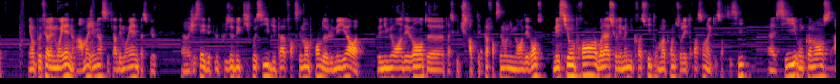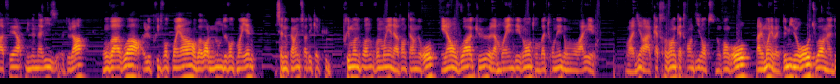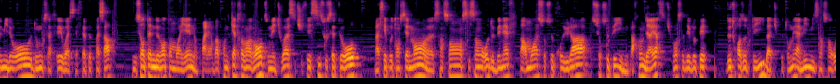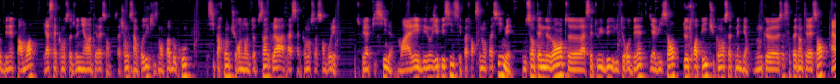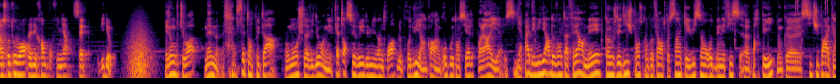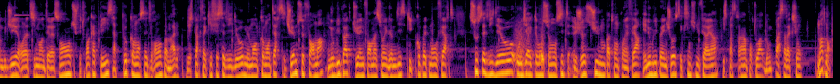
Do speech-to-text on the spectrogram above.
et on peut faire une moyenne. Alors moi j'aime bien c'est faire des moyennes parce que euh, j'essaye d'être le plus objectif possible et pas forcément prendre le meilleur le numéro 1 des ventes euh, parce que tu seras peut-être pas forcément numéro 1 des ventes. Mais si on prend voilà sur les Mani CrossFit, on va prendre sur les 300 là qui sortent ici. Euh, si on commence à faire une analyse de là, on va avoir le prix de vente moyen, on va avoir le nombre de ventes moyennes et ça nous permet de faire des calculs. Prix de vente, vente moyenne à 21 euros et là on voit que la moyenne des ventes, on va tourner dans allez on va dire à 80-90 ventes. Donc en gros, bah, le moyen va être 2000 euros, tu vois, on a 2000 euros, donc ça fait ouais, ça fait à peu près ça une centaine de ventes en moyenne. Donc, allez, on va prendre 80 ventes, mais tu vois, si tu fais 6 ou 7 euros, bah, c'est potentiellement 500, euh, 600 euros de bénéfice par mois sur ce produit-là, sur ce pays. Mais par contre, derrière, si tu commences à développer deux, trois autres pays, bah, tu peux tomber à 1000, 1500 euros de bénéfice par mois. Et là, ça commence à devenir intéressant, sachant que c'est un produit qui se vend pas beaucoup. Et si par contre, tu rentres dans le top 5, là, là, ça commence à s'envoler. Parce que la piscine, bon, aller déloger piscine, c'est pas forcément facile, mais une centaine de ventes euh, à 7 ou 8 euros de bénéfice, il y a 800, 2-3 pays, tu commences à te mettre bien. Donc euh, ça, ça peut être intéressant. Allez, on se retrouve en plein écran pour finir cette vidéo. Et donc, tu vois, même 7 ans plus tard, au moment où je fais la vidéo, on est le 14 février 2023, le produit a encore un gros potentiel. Voilà, il n'y a, pas des milliards de ventes à faire, mais comme je l'ai dit, je pense qu'on peut faire entre 5 et 800 euros de bénéfices euh, par pays. Donc, euh, si tu pars avec un budget relativement intéressant, tu fais 3-4 pays, ça peut commencer à être vraiment pas mal. J'espère que tu as kiffé cette vidéo. Mets-moi en commentaire si tu aimes ce format. N'oublie pas que tu as une formation Helium 10 qui est complètement offerte sous cette vidéo ou directement sur mon site je suis mon patron.fr. Et n'oublie pas une chose, c'est que si tu ne fais rien, il se passera rien pour toi. Donc, passe à l'action maintenant.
